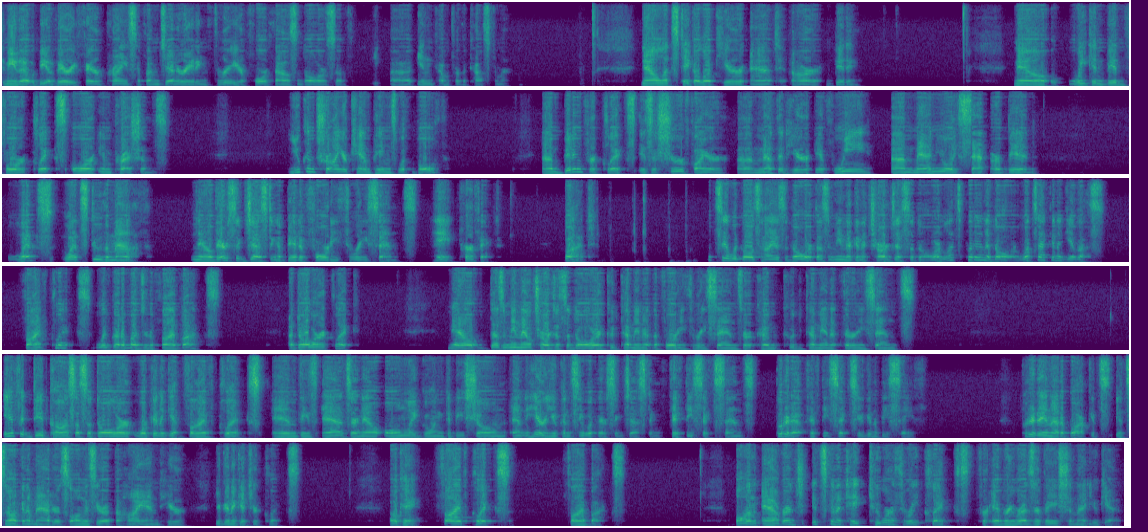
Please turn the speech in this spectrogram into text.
To me, that would be a very fair price if I'm generating three or four thousand dollars of uh, income for the customer. Now let's take a look here at our bidding. Now we can bid for clicks or impressions. You can try your campaigns with both. Um, bidding for clicks is a surefire uh, method here. If we uh, manually set our bid let's let's do the math. Now they're suggesting a bid of 43 cents. Hey, perfect. But let's say we go as high as a dollar. It doesn't mean they're going to charge us a dollar. Let's put in a dollar. What's that going to give us? Five clicks. We've got a budget of five bucks. A dollar a click. Now, doesn't mean they'll charge us a dollar. It could come in at the 43 cents or it could come in at 30 cents if it did cost us a dollar, we're going to get five clicks, and these ads are now only going to be shown, and here you can see what they're suggesting, 56 cents. Put it at 56, you're going to be safe. Put it in at a buck, it's, it's not going to matter. As long as you're at the high end here, you're going to get your clicks. Okay, five clicks, five bucks. On average, it's going to take two or three clicks for every reservation that you get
